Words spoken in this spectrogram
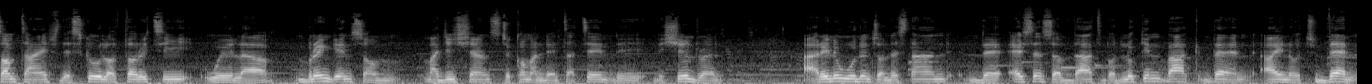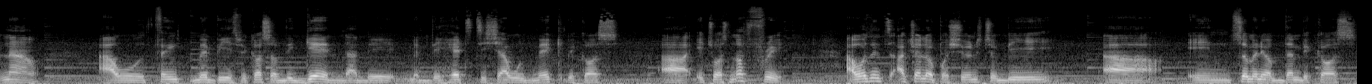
sometimes the school authority will uh, bring in some magicians to come and entertain the, the children. I really wouldn't understand the essence of that, but looking back then, I know to then now, I would think maybe it's because of the gain that the the head teacher would make because uh, it was not free. I wasn't actually opportune to be uh, in so many of them because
